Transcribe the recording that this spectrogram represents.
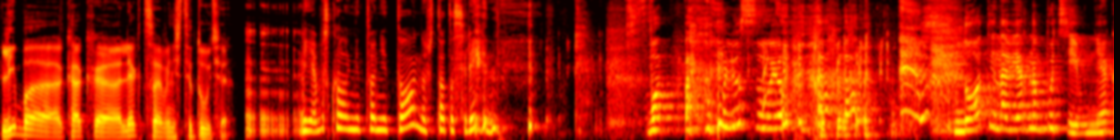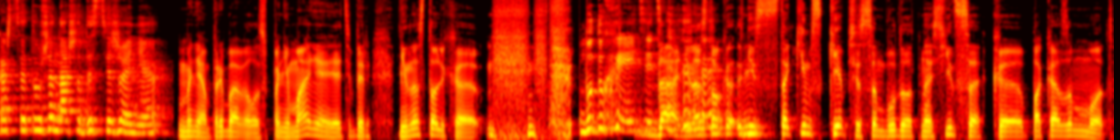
либо как э, лекция в институте. Я бы сказала не то, не то, но что-то среднее. Вот плюсую. Но ты на верном пути. Мне кажется, это уже наше достижение. У меня прибавилось понимание. Я теперь не настолько... Буду хейтить. Да, не настолько... Не с таким скепсисом буду относиться к показам мод.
